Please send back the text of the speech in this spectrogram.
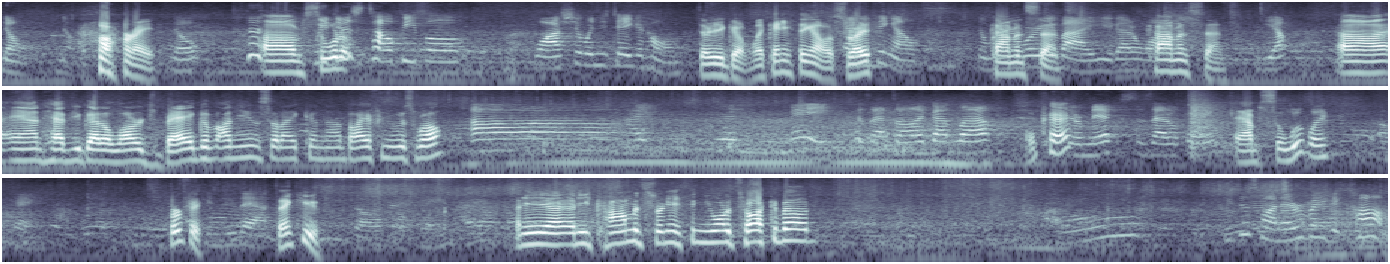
No. No. All right. Nope. Um, so we just tell people, wash it when you take it home. there you go. Like anything else, right? Anything else. No Common sense. you buy, you. Common sense. Yep. Uh, and have you got a large bag of onions that I can uh, buy from you as well? Uh, I can make because that's all I've got left. Okay. They're mixed. Is that okay? Absolutely. Perfect. Can do that. Thank you. So okay. Any uh, any comments or anything you want to talk about? Oh, we just want everybody to come.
